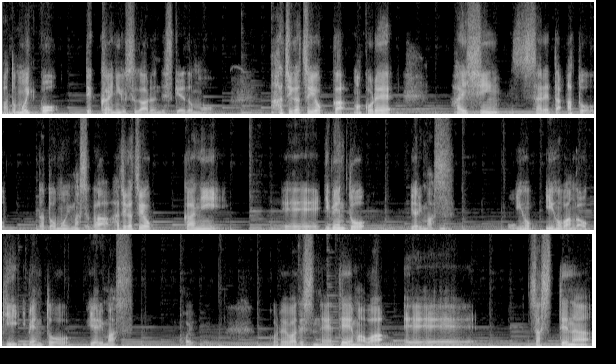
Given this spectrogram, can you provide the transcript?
あともう一個でっかいニュースがあるんですけれども、8月4日、まあ、これ配信された後だと思いますが、8月4日に、えーイベントをやります。おインフォインフォバンが大きいイベントをやります。はいはい。これはですね、テーマは、えーサステナ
